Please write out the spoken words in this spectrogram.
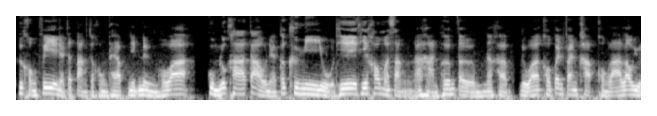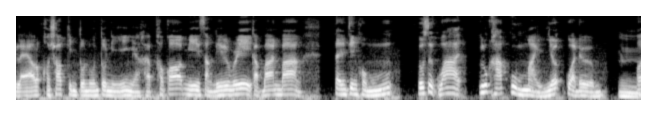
คือของฟรีเนี่ยจะต่างจากของแท็บนิดหนึ่งเพราะว่ากลุ่มลูกค้าเก่าเนี่ยก็คือมีอยู่ที่ที่เข้ามาสั่งอาหารเพิ่มเติมนะครับหรือว่าเขาเป็นแฟนคลับของร้านเราอยู่แล้วแล้วเขาชอบกินตัวนู้นตัวนี้อย่างเงี้ยครับเขาก็มีสั่ง Delivery กลับบ้านบ้าง แต่จริงๆผม รู้สึกว่าลูกค้ากลุ่มใหม่เยอะกว่าเดิมอืมเพราะ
